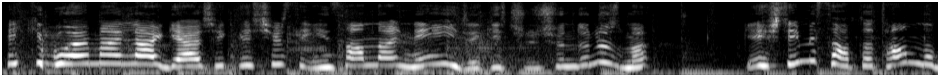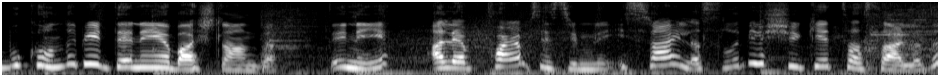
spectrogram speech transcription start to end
Peki bu emeller gerçekleşirse insanlar ne yiyecek hiç düşündünüz mü? Geçtiğimiz hafta tam da bu konuda bir deneye başlandı. Deneyi Alep Farms isimli İsrail asılı bir şirket tasarladı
